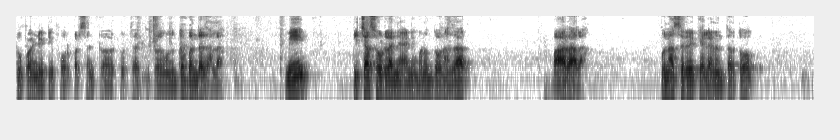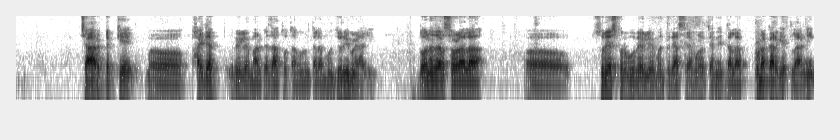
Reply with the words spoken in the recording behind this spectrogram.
two point eighty four percent तोट्यात म्हणून तो बंद झाला. मी पिछा सोडला नाही आणि म्हणून दोन हजार बाराला पुन्हा सर्वे केल्यानंतर तो चार टक्के फायद्यात रेल्वे मार्ग जात होता म्हणून त्याला मंजुरी मिळाली. दोन हजार सोळाला सुरेश प्रभू रेल्वे मंत्री असल्यामुळं त्यांनी त्याला पुढाकार घेतला आणि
